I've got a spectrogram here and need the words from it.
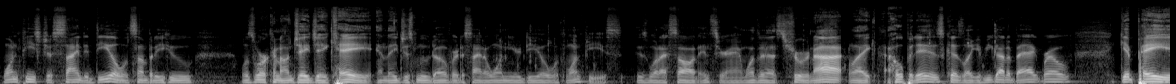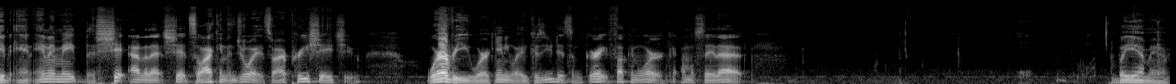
one Piece just signed a deal with somebody who was working on JJK and they just moved over to sign a one year deal with One Piece is what I saw on Instagram. Whether that's true or not, like I hope it is because like if you got a bag, bro, get paid and animate the shit out of that shit so I can enjoy it. So I appreciate you wherever you work anyway because you did some great fucking work. I'm gonna say that. But yeah, man.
